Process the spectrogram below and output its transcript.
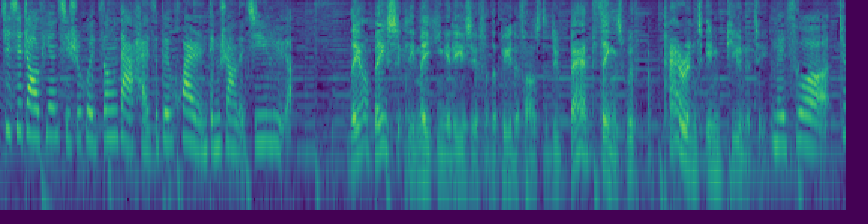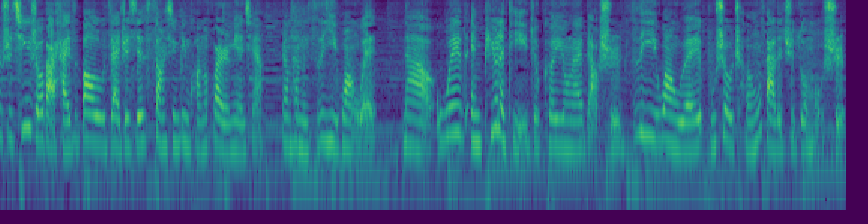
这些照片其实会增大孩子被坏人盯上的几率啊。They are basically making it easier for the pedophiles to do bad things with apparent impunity. 没错，就是亲手把孩子暴露在这些丧心病狂的坏人面前，让他们恣意妄为。那 with impunity 就可以用来表示恣意妄为、不受惩罚的去做某事。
